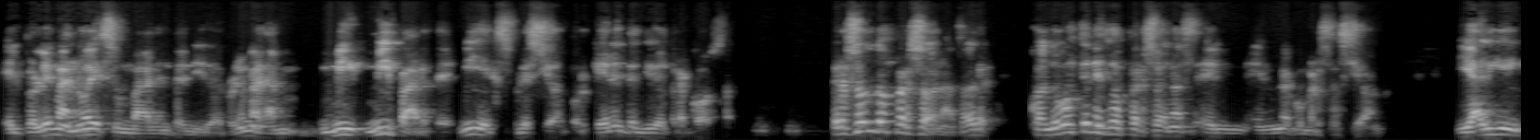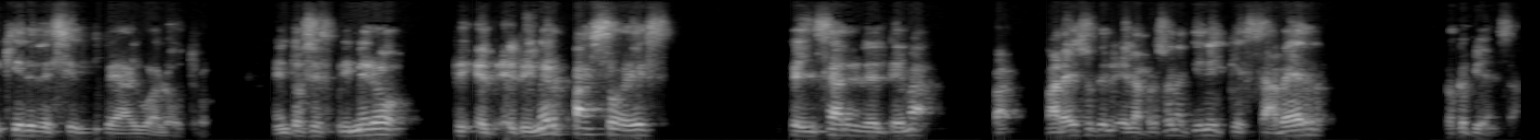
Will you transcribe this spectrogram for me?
el problema no es un malentendido, el problema es mi, parte, mi expresión, porque él entendió otra cosa. Pero son dos personas. A ver, cuando vos tenés dos personas en, una conversación y alguien quiere decirle algo al otro, entonces primero, el primer paso es pensar en el tema. Pa- para eso la persona tiene que saber lo que piensa.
